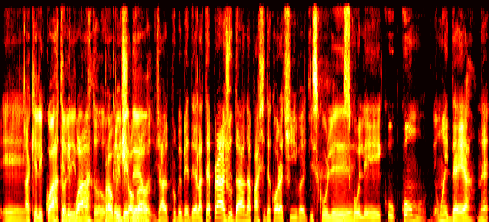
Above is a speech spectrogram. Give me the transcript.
é, aquele quarto aquele ali, né? quarto, né? para o bebê dela, já pro bebê dela, até para ajudar na parte decorativa, escolher, escolher como uma ideia, né?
